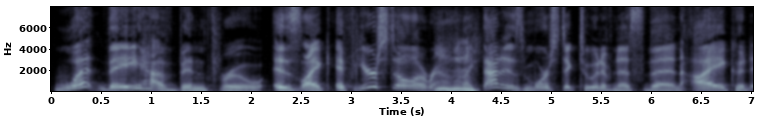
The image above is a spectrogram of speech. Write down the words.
what they have been through is like, if you're still around, mm-hmm. like that is more stick to itiveness than I could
